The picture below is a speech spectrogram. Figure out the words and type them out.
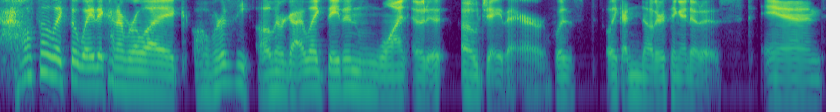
I also like the way they kind of were like, "Oh, where's the other guy?" Like they didn't want o- OJ there was like another thing I noticed. And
